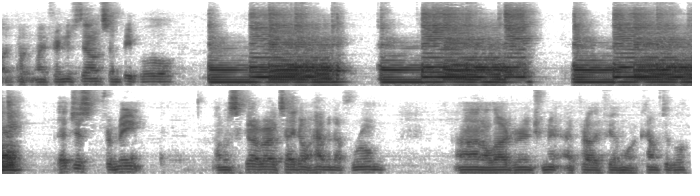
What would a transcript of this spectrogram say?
I put my fingers down. Some people. That just for me, on a cigar box, I don't have enough room on a larger instrument. I probably feel more comfortable.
